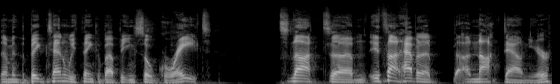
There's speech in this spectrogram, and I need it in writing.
I mean, the Big Ten. We think about being so great. It's not. Um, it's not having a, a knockdown year.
